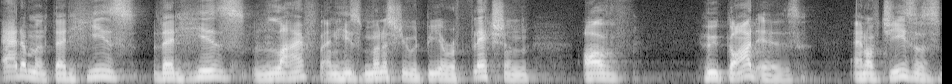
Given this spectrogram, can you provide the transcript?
adamant that his, that his life and his ministry would be a reflection of who God is and of Jesus'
